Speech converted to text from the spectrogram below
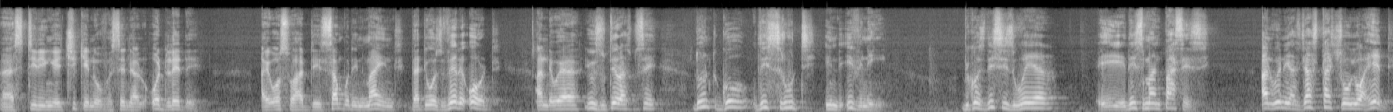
uh, stealing a chicken of say, an old lady, I also had somebody in mind that was very old, and they were used to tell us to say, don't go this route in the evening because this is where uh, this man passes. And when he has just touched your head,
